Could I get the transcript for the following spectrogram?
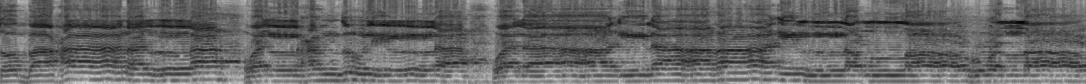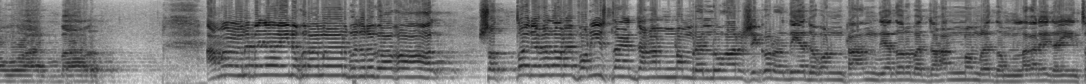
সুবহানাল্লাহ ওয়ালহামদুলিল্লাহ ওয়ালা ইলাহা ইল্লাল্লাহু আল্লাহু আকবার। আমার বেজাইন আমার বুজুর্গ সত্তর হাজারে ফরিস্তাকে জাহান্নাম রে লোহার শিকড় দিয়ে যখন টান দিয়ে ধরবে জাহান্নাম রে দম লাগানি যাইত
